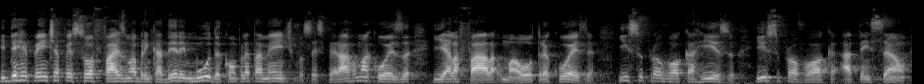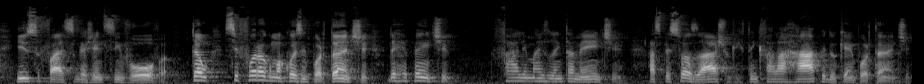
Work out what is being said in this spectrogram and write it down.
e de repente a pessoa faz uma brincadeira e muda completamente. Você esperava uma coisa e ela fala uma outra coisa. Isso provoca riso, isso provoca atenção, isso faz com que a gente se envolva. Então, se for alguma coisa importante, de repente, fale mais lentamente. As pessoas acham que tem que falar rápido que é importante.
